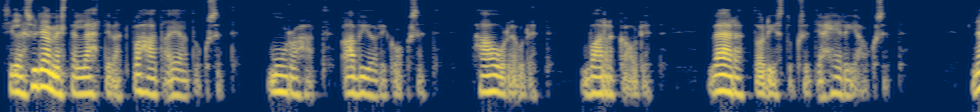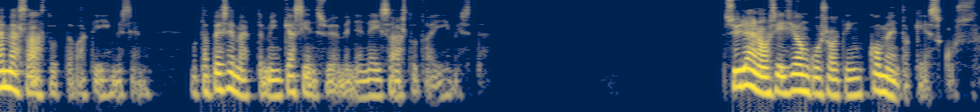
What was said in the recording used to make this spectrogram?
Sillä sydämestä lähtevät pahat ajatukset, murhat, aviorikokset, haureudet, varkaudet, väärät todistukset ja herjaukset. Nämä saastuttavat ihmisen, mutta pesemättömin käsin syöminen ei saastuta ihmistä. Sydän on siis jonkun sortin komentokeskus,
